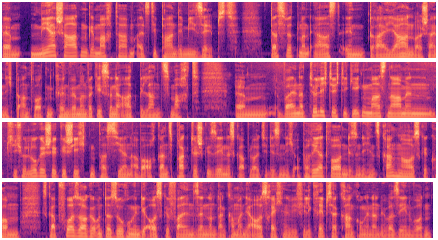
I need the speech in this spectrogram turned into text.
ähm, mehr Schaden gemacht haben als die Pandemie selbst. Das wird man erst in drei Jahren wahrscheinlich beantworten können, wenn man wirklich so eine Art Bilanz macht. Ähm, weil natürlich durch die Gegenmaßnahmen psychologische Geschichten passieren, aber auch ganz praktisch gesehen, es gab Leute, die sind nicht operiert worden, die sind nicht ins Krankenhaus gekommen. Es gab Vorsorgeuntersuchungen, die ausgefallen sind und dann kann man ja ausrechnen, wie viele Krebserkrankungen dann übersehen wurden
